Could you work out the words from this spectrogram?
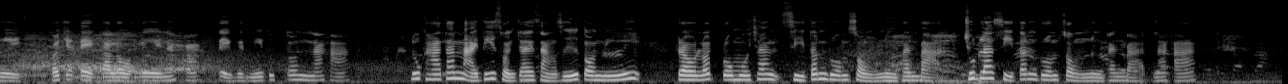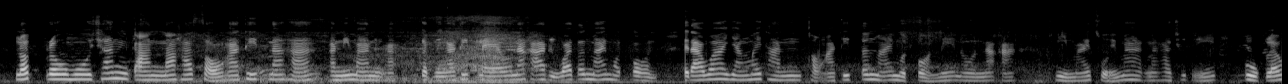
เลยเขาจะแตกตลอดเลยนะคะ แตกแบบนี้ทุกต้นนะคะ ลูกค้าท่านไหนที่สนใจสั่งซื้อตอนนี้เราลดโปรโมชั่น 4 ต้นรวมส่ง 1,000 บาท ชุดละ 4 ต้นรวมส่ง 1,000 บาทนะคะ ลดโปรโมชั่นกันนะคะ2อาทิตย์นะคะ อันนี้มาหนึ่งเกับหนึ่งอาทิตย์แล้วนะคะ หรือว่าต้นไม้หมดก่อน แต่ดาว่ายังไม่ทัน 2 อาทิตย์ต้นไม้หมดก่อนแน่นอนนะคะนี่ไม้สวยมากนะคะ ชุดนี้ปลูกแล้ว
